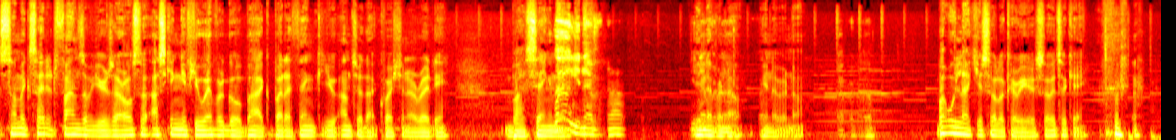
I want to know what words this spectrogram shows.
Some excited fans of yours are also asking if you ever go back, but I think you answered that question already by saying well, that Well, you never know. you, never know. You never know. Never know. But we like your solo career, so it's okay.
